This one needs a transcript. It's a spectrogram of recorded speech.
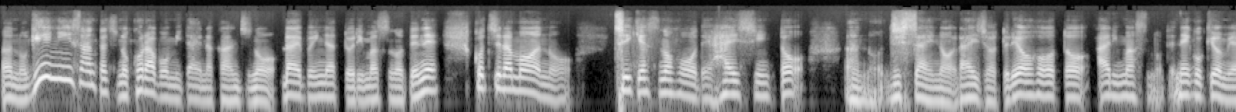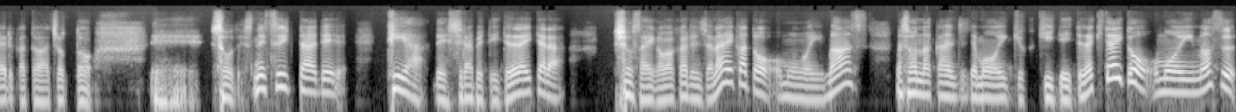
あの、芸人さんたちのコラボみたいな感じのライブになっておりますのでね、こちらもあの、ツイキャスの方で配信と、あの、実際の来場と両方とありますのでね、ご興味ある方はちょっと、えーそうですね、ツイッターでティアで調べていただいたら、詳細がわかるんじゃないかと思います。まあ、そんな感じでもう一曲聴いていただきたいと思います。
